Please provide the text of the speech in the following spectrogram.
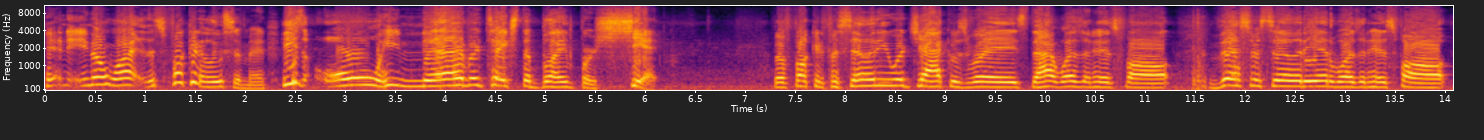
You know what? This fucking Illusive Man. He's oh, he never takes the blame for shit. The fucking facility where Jack was raised, that wasn't his fault. This facility, it wasn't his fault.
